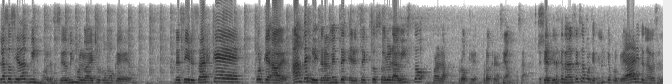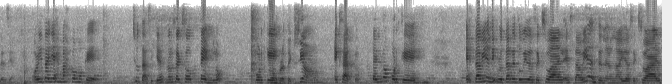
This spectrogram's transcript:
la sociedad mismo, la sociedad mismo lo ha hecho como que decir, ¿sabes qué? Porque, a ver, antes literalmente el sexo solo era visto para la procre- procreación. O sea, es decir, tienes que tener sexo porque tienes que procrear y tener descendencia. Ahorita ya es más como que, chuta, si quieres tener sexo, tenlo. Porque... Con protección. Exacto. Tenlo porque está bien disfrutar de tu vida sexual, está bien tener una vida sexual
